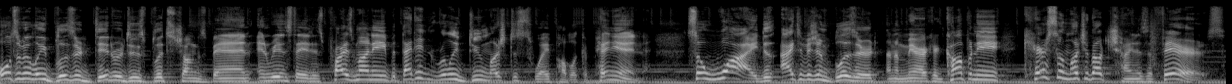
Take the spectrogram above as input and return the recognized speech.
Ultimately, Blizzard did reduce Blitzchung's ban and reinstated his prize money, but that didn't really do much to sway public opinion. So why does Activision Blizzard, an American company, care so much about China's affairs?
